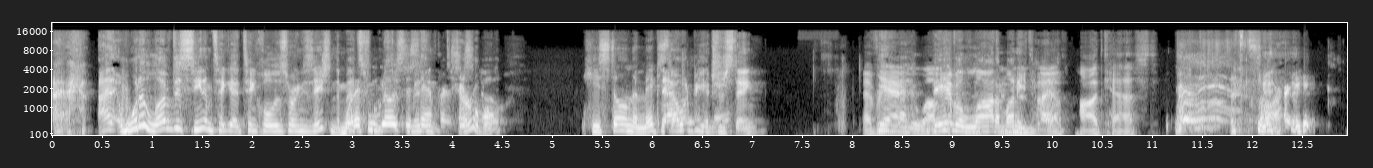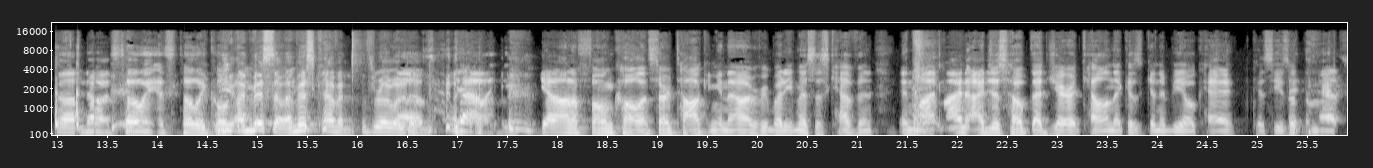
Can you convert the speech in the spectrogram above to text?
I, I would have loved to see him take a, take hold of this organization. The what Mets if he goes to San Francisco? Terrible. He's still in the mix. That would be interesting. Everybody yeah, they have a lot of money tied up. Podcast. Sorry. Uh, no, it's totally it's totally cool. I miss him. I miss Kevin. That's really what um, it is. yeah, like get on a phone call and start talking, and now everybody misses Kevin. In my mind, I just hope that Jarred Kelenic is going to be okay because he's with the Mets.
